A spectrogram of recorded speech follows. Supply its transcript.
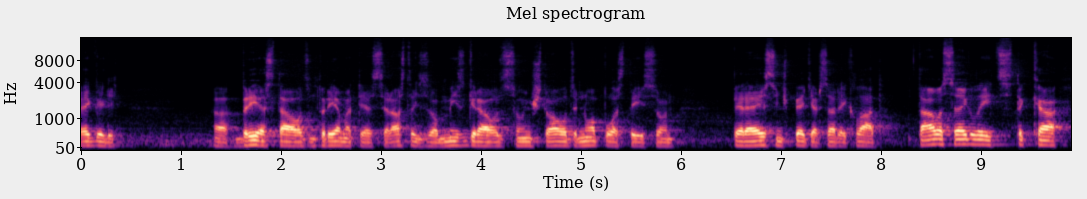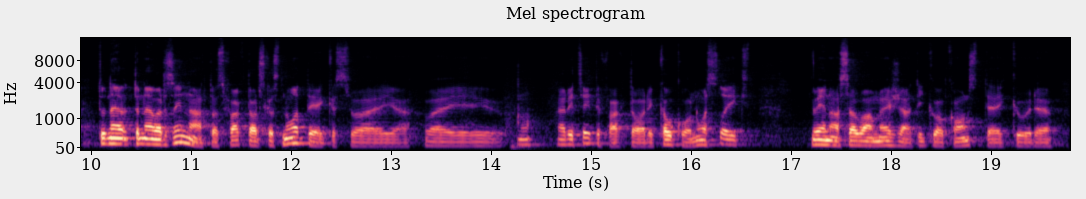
egaļu uh, briestaudzi, un tur iemeties ir astoņzobu izgraudzis, un viņš to audzi ir nopostījis, un pie reizes viņš pieķers arī klāt. Tavas eglītes, tā kā tu, ne, tu nevari zināt tos faktorus, kas notiek, vai, vai nu, arī citi faktori. Kaut ko noslīkst. Vienā savā mežā tikko konstatēju, kur uh,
